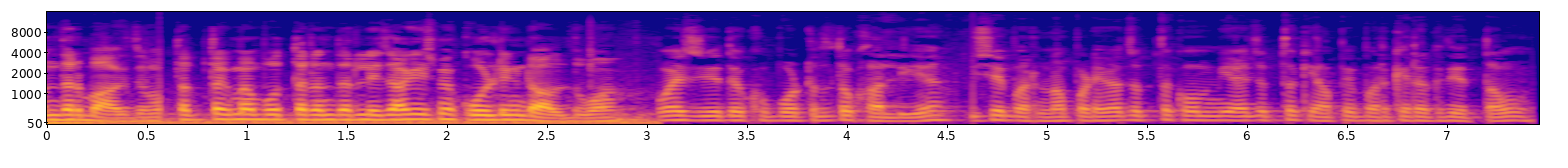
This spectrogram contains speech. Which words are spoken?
अंदर भाग जाऊँगा तब तक मैं बोतल अंदर ले जाके इसमें कोल्ड ड्रिंक डाल दूँगा। वैसे ये देखो बोतल तो खाली है। इसे भरना पड़ेगा जब तक मम्मी आए, जब तक यहाँ पे भर के रख देता हूँ।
